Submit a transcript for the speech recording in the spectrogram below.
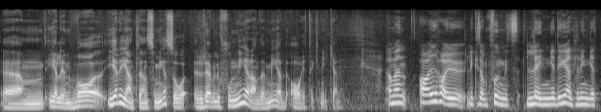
Ehm, Elin, vad är det egentligen som är så revolutionerande med AI-tekniken? Ja, men AI har ju liksom funnits länge. Det är egentligen inget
